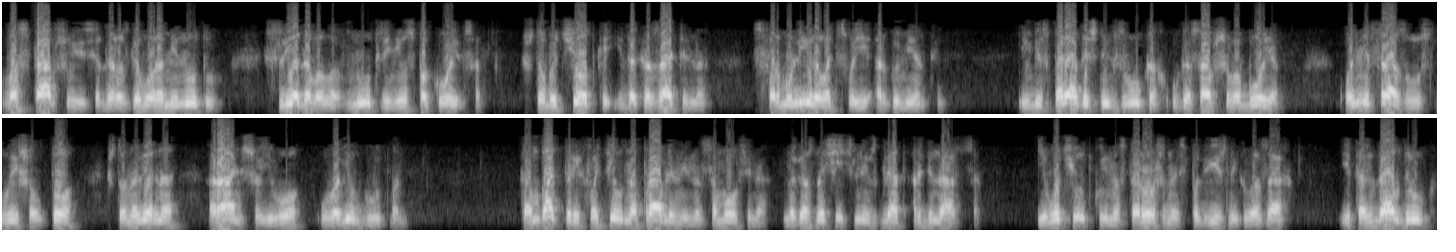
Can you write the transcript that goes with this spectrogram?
В оставшуюся до разговора минуту следовало внутренне успокоиться — чтобы четко и доказательно сформулировать свои аргументы. И в беспорядочных звуках угасавшего боя он не сразу услышал то, что, наверное, раньше его уловил Гутман. Комбат перехватил направленный на Самохина многозначительный взгляд ординарца, его чуткую настороженность в подвижных глазах, и тогда вдруг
